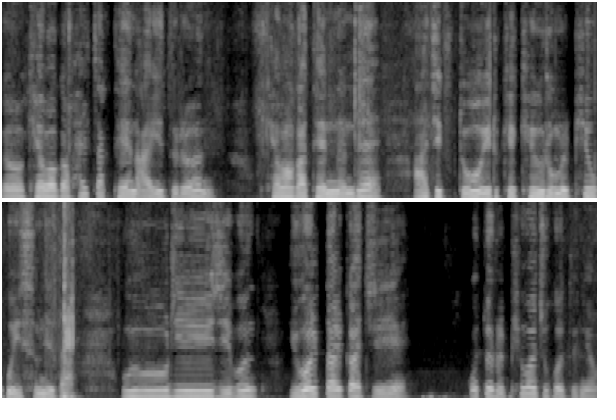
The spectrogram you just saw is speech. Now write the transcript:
어, 개화가 활짝 된 아이들은 개화가 됐는데 아직도 이렇게 게으름을 피우고 있습니다. 우리 집은 6월 달까지 꽃들을 피워주거든요.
